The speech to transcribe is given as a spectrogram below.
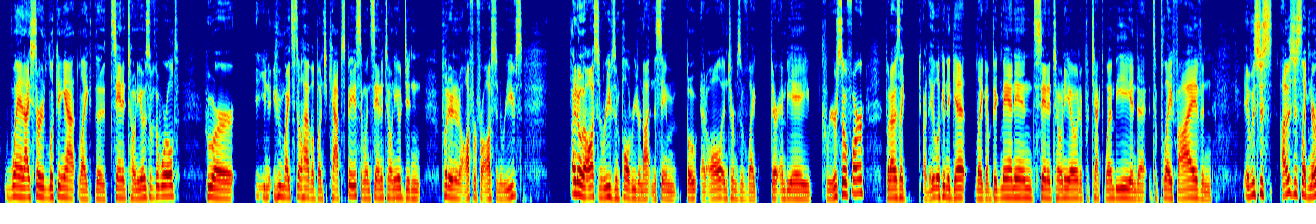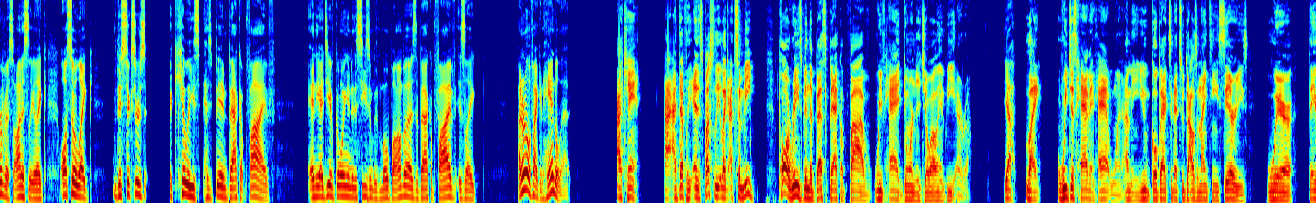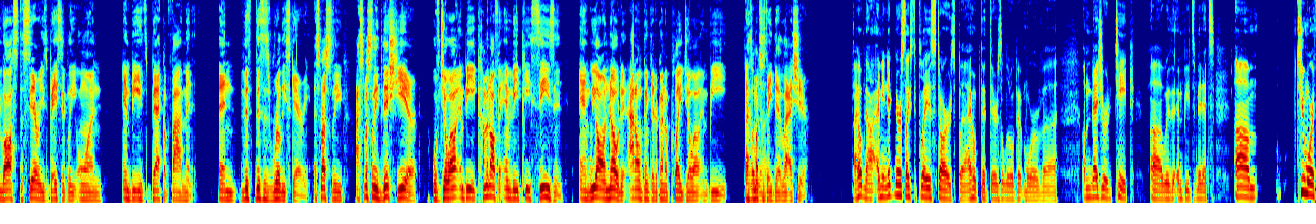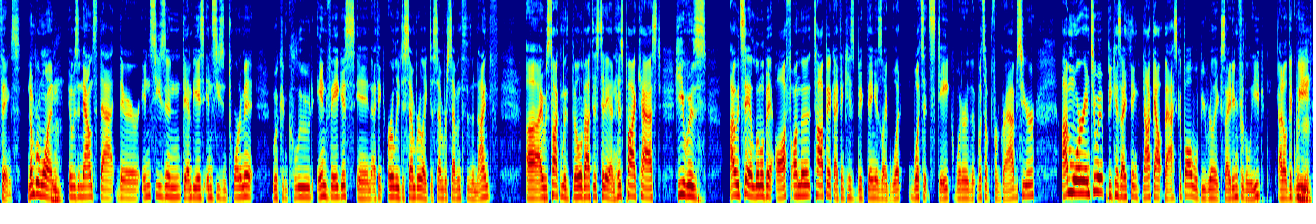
when I started looking at like the San Antonios of the world who are you know, who might still have a bunch of cap space and when San Antonio didn't put in an offer for Austin Reaves. I know that Austin Reaves and Paul Reed are not in the same boat at all in terms of like their NBA career so far, but I was like are they looking to get like a big man in San Antonio to protect Wemby and to, to play five and it was just I was just like nervous, honestly. Like also like the Sixers Achilles has been backup five, and the idea of going into the season with Mo Bamba as the backup five is like I don't know if I can handle that. I can't. I, I definitely, and especially like to me, Paul Reed's been the best backup five we've had during the Joel Embiid era. Yeah, Like we just haven't had one. I mean, you go back to that 2019 series where they lost the series basically on Embiid's backup five minutes, and this this is really scary, especially especially this year with Joel Embiid coming off an MVP season, and we all know that I don't think they're going to play Joel Embiid as much not. as they did last year. I hope not. I mean, Nick Nurse likes to play his stars, but I hope that there's a little bit more of a a measured take uh, with Embiid's minutes. Um, two more things. Number one, it was announced that their in season, the NBA's in season tournament would conclude in Vegas in I think early December, like December seventh through the 9th. Uh, I was talking with Bill about this today on his podcast. He was, I would say, a little bit off on the topic. I think his big thing is like what what's at stake, what are the what's up for grabs here. I'm more into it because I think knockout basketball will be really exciting for the league. I don't think we,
